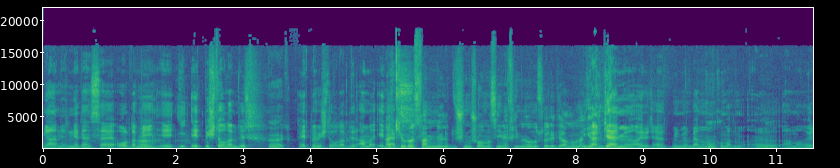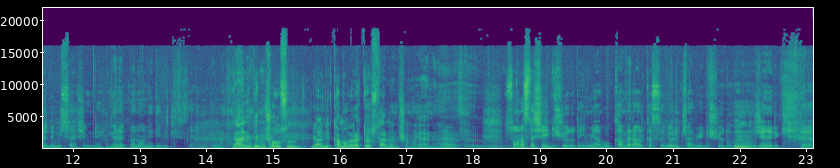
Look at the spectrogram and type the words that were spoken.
Yani nedense orada Ha. bir e, etmiş de olabilir, evet. etmemiş de olabilir ama eder Yani Kiarostami'nin öyle düşünmüş olması yine filmin onu söylediği anlamına gelmiyor. gelmiyor ayrıca. Evet bilmiyorum ben onu Hı. okumadım Ee, ama öyle demişse şimdi yönetmen o ne diyebilir yani. Yani demiş olsun. Yani tam olarak göstermemiş ama yani. Evet. Sonrasında şey düşüyordu değil mi ya? Bu kamera arkası görüntüler bir düşüyordu galiba. Hmm. Jenerik işte.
